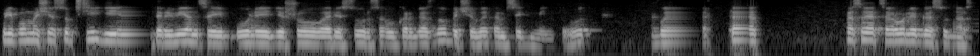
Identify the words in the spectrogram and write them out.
при помощи субсидий, интервенций более дешевого ресурса у Каргаздобыча в этом сегменте. Вот это касается роли государства.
